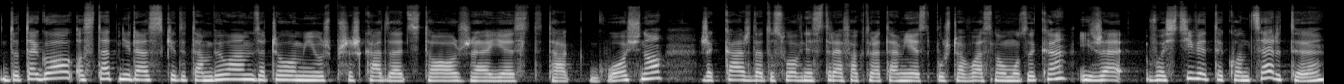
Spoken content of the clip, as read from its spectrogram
Do tego ostatni raz, kiedy tam byłam, zaczęło mi już przeszkadzać to, że jest tak głośno, że każda dosłownie strefa, która tam jest, puszcza własną muzykę i że właściwie te koncerty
